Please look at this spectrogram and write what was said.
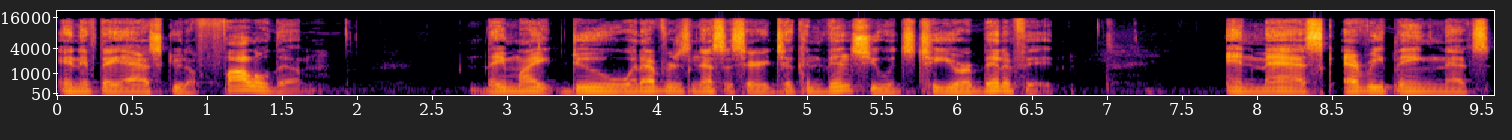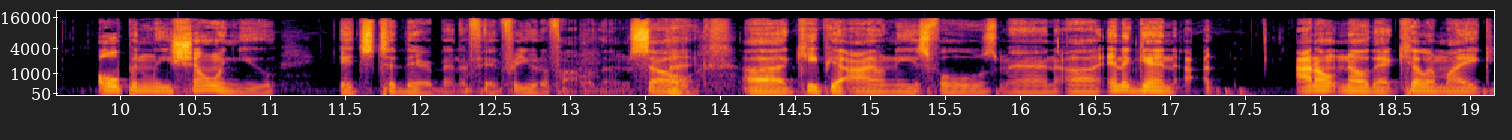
And if they ask you to follow them, they might do whatever's necessary to convince you it's to your benefit and mask everything that's openly showing you it's to their benefit for you to follow them. So uh, keep your eye on these fools, man. Uh, and again, I- I don't know that Killer Mike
